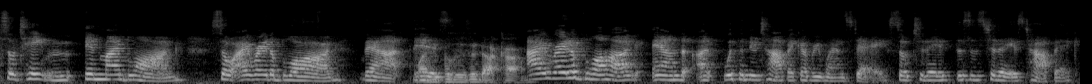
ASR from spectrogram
so Tayton, in my blog, so I write a blog that is. I write a blog and uh, with a new topic every Wednesday. So today, this is today's topic,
